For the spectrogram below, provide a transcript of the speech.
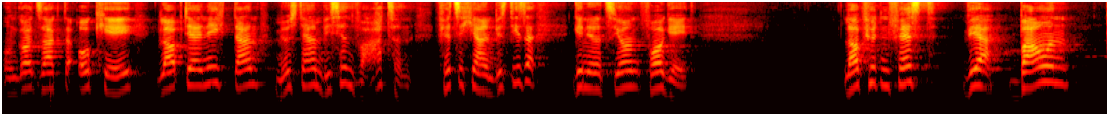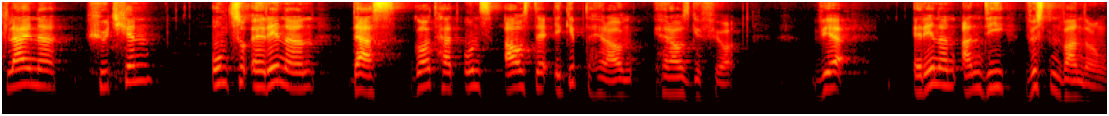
Und Gott sagte, okay, glaubt ihr nicht, dann müsst ihr ein bisschen warten. 40 Jahre, bis dieser Generation vorgeht. Laubhüttenfest, wir bauen kleine Hütchen, um zu erinnern, dass Gott hat uns aus der Ägypten herausgeführt. Wir erinnern an die Wüstenwanderung.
